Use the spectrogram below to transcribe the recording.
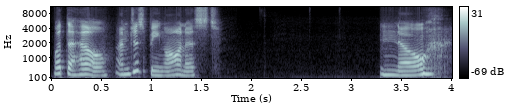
What the hell? I'm just being honest. No.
